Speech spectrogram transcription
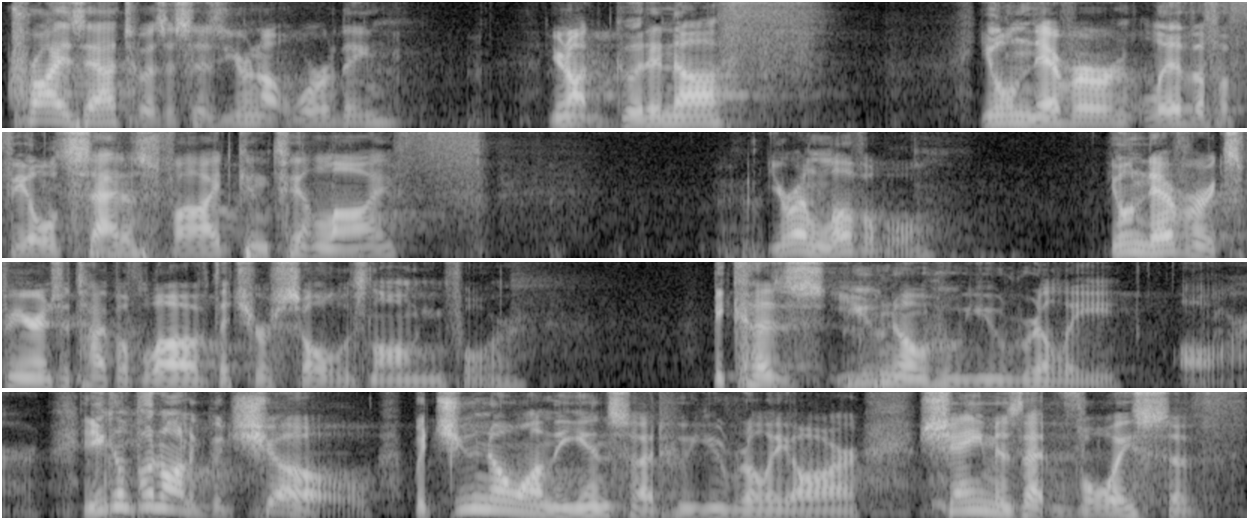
cries out to us that says, You're not worthy, you're not good enough, You'll never live a fulfilled, satisfied, content life. You're unlovable. You'll never experience a type of love that your soul is longing for because you know who you really are. And you can put on a good show, but you know on the inside who you really are. Shame is that voice of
